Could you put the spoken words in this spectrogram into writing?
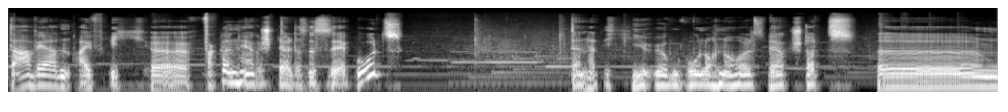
Da werden eifrig äh, Fackeln hergestellt. Das ist sehr gut. Dann hatte ich hier irgendwo noch eine Holzwerkstatt. Ähm,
